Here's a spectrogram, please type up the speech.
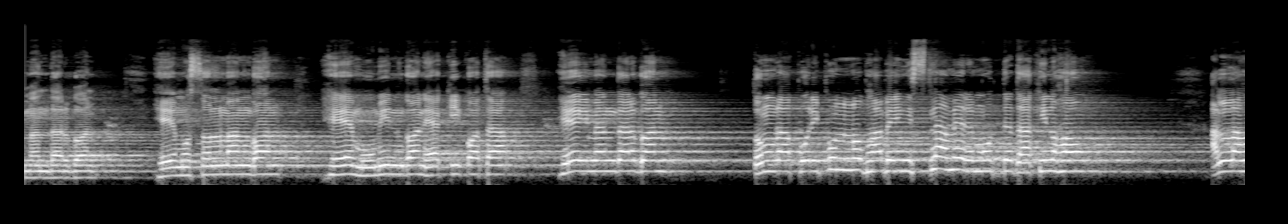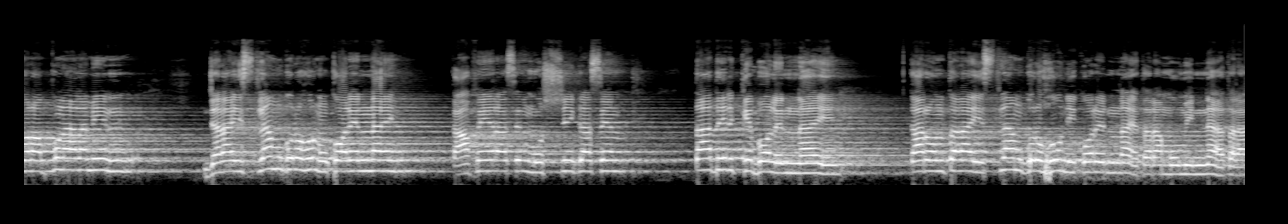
ইমানদারগণ হে মুসলমানগণ, হে মুমিনগণ, একই কথা হে ইমানদারগণ, তোমরা পরিপূর্ণভাবে ইসলামের মধ্যে দাখিল হও। আল্লাহ রব্বুল আলমিন যারা ইসলাম গ্রহণ করেন নাই, কাফের আছেন, মুশ্রিক আছেন, তাদেরকে বলেন নাই, কারণ তারা ইসলাম গ্রহণই করেন নাই, তারা মুমিন না, তারা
